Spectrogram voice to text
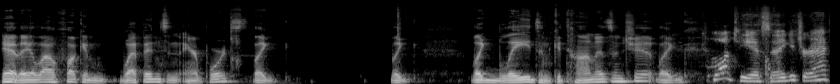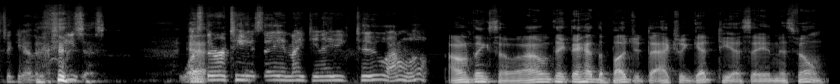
Yeah, they allow fucking weapons in airports, like, like, like blades and katanas and shit. Like, Come on, TSA, get your act together. Jesus. Was Yeah. there a TSA in 1982? I don't know. I don't think so. I don't think they had the budget to actually get TSA in this film.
